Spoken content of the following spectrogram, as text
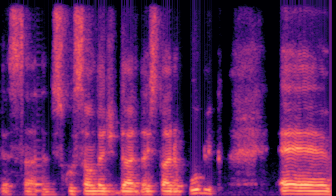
dessa discussão da, da, da história pública, é,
